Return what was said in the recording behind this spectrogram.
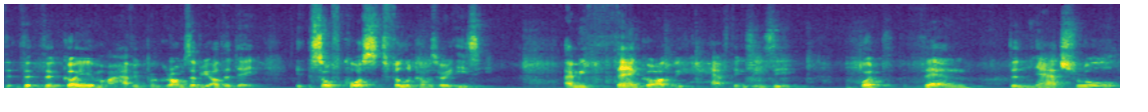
The, the, the goyim are having pogroms every other day. So, of course, tefillah comes very easy. I mean, thank God we have things easy, but then the natural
